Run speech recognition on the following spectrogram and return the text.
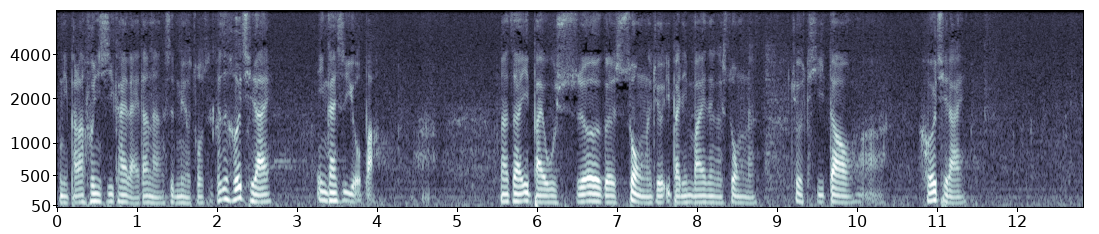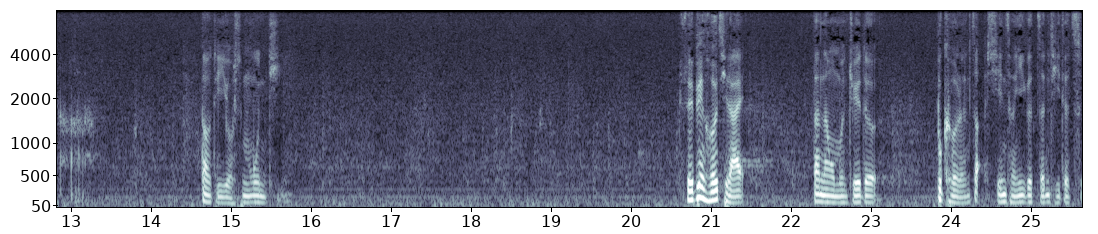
你把它分析开来，当然是没有桌子，可是合起来应该是有吧？啊，那在一百五十二个颂呢，就一百零八那个颂呢，就提到啊，合起来啊，到底有什么问题？随便合起来。当然，我们觉得不可能造形成一个整体的车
